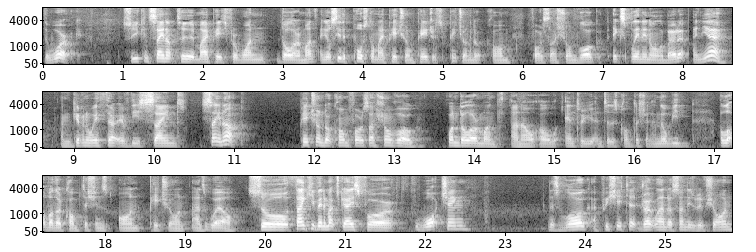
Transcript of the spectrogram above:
the work. So you can sign up to my page for $1 a month, and you'll see the post on my Patreon page. It's patreon.com forward slash Shaun Vlog, explaining all about it. And yeah, I'm giving away 30 of these signed sign up. Patreon.com forward slash Shaun Vlog. $1 a month, and I'll, I'll enter you into this competition. And there'll be a lot of other competitions on Patreon as well. So thank you very much, guys, for watching this vlog. I appreciate it. Droughtlander Sundays with Shaun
